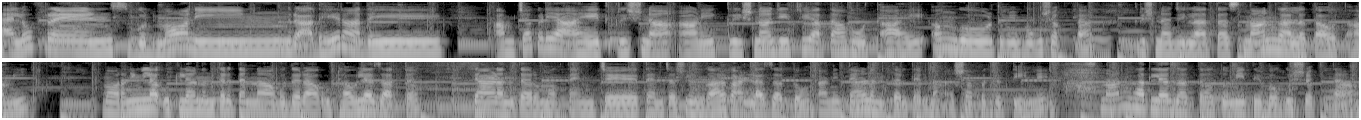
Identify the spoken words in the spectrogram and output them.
Hello friends good morning. Radhe Radhe. आमच्याकडे आहेत कृष्णा आणि कृष्णाजीची आता होत आहे अंघोळ. तुम्ही बघू शकता कृष्णाजीला आता स्नान घालत आहोत आम्ही. मॉर्निंगला उठल्यानंतर त्यांना अगोदर उठवल्या जातं. त्यानंतर मग त्यांचे त्यांचा शृंगार काढला जातो आणि त्यानंतर त्यांना अशा पद्धतीने स्नान घातल्या जातं. तुम्ही इथे बघू शकता.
